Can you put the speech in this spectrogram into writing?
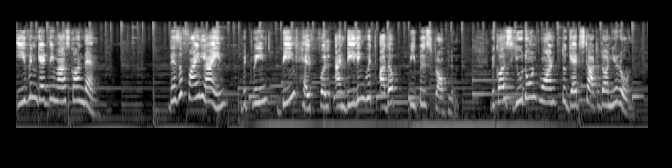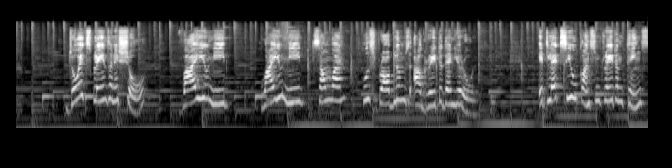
even get the mask on them. There's a fine line between being helpful and dealing with other people's problem because you don't want to get started on your own. Joe explains on his show why you need why you need someone whose problems are greater than your own. It lets you concentrate on things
